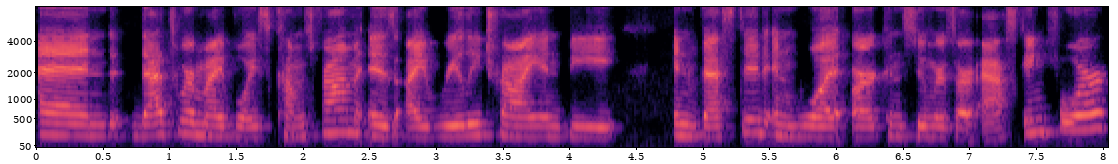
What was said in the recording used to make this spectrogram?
And that's where my voice comes from is I really try and be invested in what our consumers are asking for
